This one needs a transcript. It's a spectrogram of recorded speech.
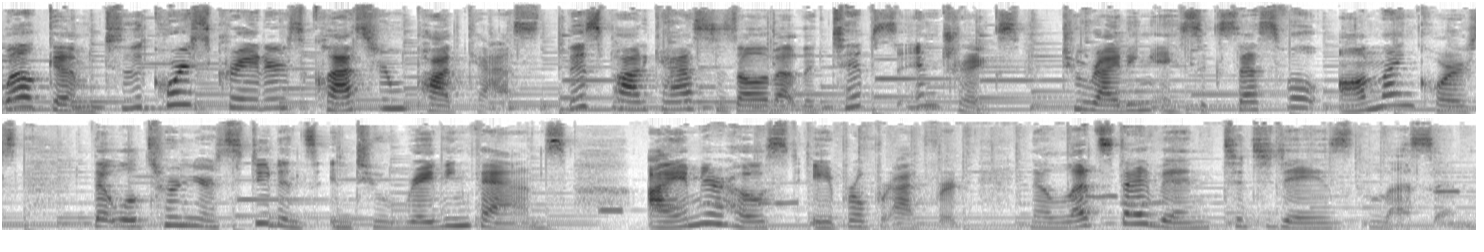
Welcome to the Course Creators Classroom Podcast. This podcast is all about the tips and tricks to writing a successful online course that will turn your students into raving fans. I am your host, April Bradford. Now let's dive into today's lesson.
